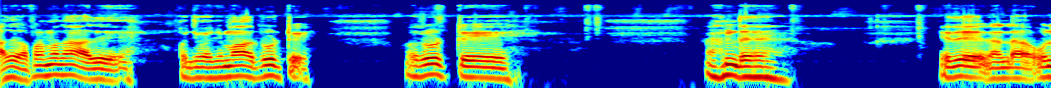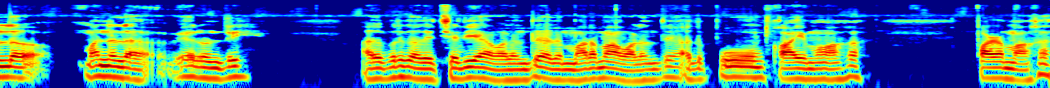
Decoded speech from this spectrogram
அதுக்கப்புறமா தான் அது கொஞ்சம் கொஞ்சமாக ரூட்டு ரூட்டு அந்த இது நல்லா உள்ள மண்ணில் வேரூன்றி அது பிறகு அது செடியாக வளர்ந்து அது மரமாக வளர்ந்து அது பூவும் காயமாக பழமாக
